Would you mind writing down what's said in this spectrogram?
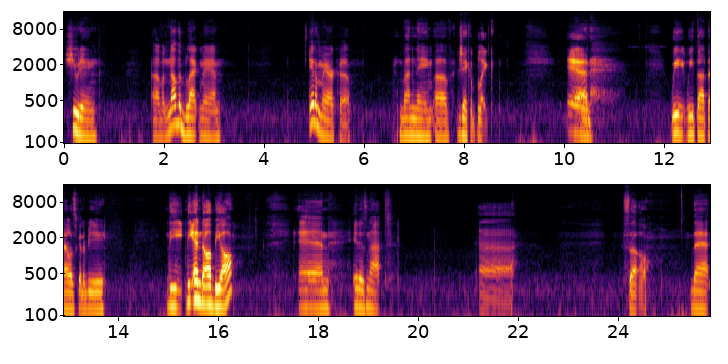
shooting of another black man in America by the name of Jacob Blake. And we we thought that was going to be the the end all be all and it is not uh so that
